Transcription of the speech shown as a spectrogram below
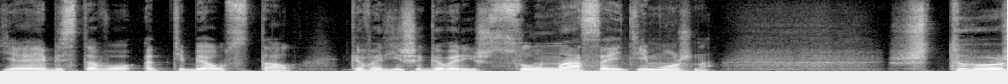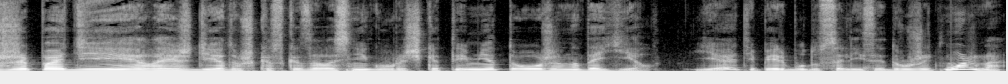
Я и без того от тебя устал. Говоришь и говоришь, с ума сойти можно. — «Что же поделаешь, дедушка?» — сказала Снегурочка. «Ты мне тоже надоел. Я теперь буду с Алисой дружить. Можно?»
